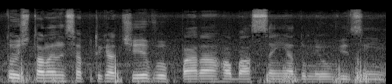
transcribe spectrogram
Estou instalando esse aplicativo para roubar a senha do meu vizinho.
